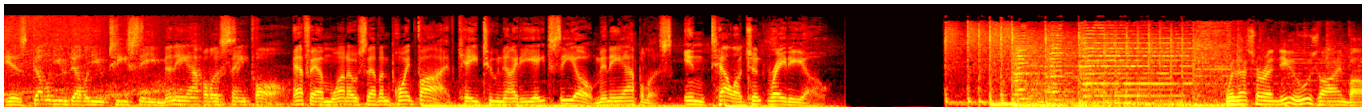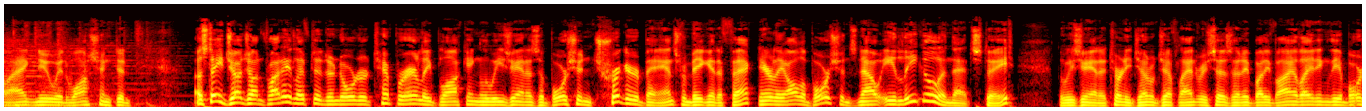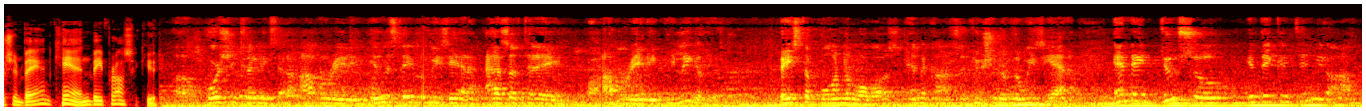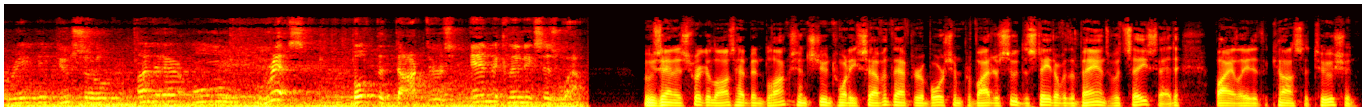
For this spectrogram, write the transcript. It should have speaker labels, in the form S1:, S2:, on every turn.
S1: is WWTC Minneapolis St. Paul, FM 107.5, K298CO Minneapolis, Intelligent Radio.
S2: With SRN News, I'm Bob Agnew in Washington. A state judge on Friday lifted an order temporarily blocking Louisiana's abortion trigger bans from being in effect. Nearly all abortions now illegal in that state. Louisiana Attorney General Jeff Landry says anybody violating the abortion ban can be prosecuted.
S3: Uh, abortion clinics that are operating in the state of Louisiana as of today are operating illegally based upon the laws and the Constitution of Louisiana. And they do so, if they continue to operate, they do so under their own risk, both the doctors and the clinics as well.
S2: Louisiana's trigger laws had been blocked since June 27th after abortion providers sued the state over the bans, which they said violated the Constitution.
